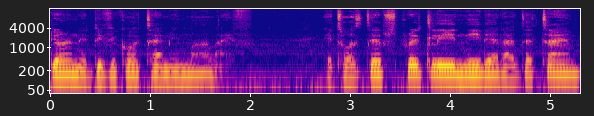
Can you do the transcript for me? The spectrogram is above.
during a difficult time in my life. It was desperately needed at the time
